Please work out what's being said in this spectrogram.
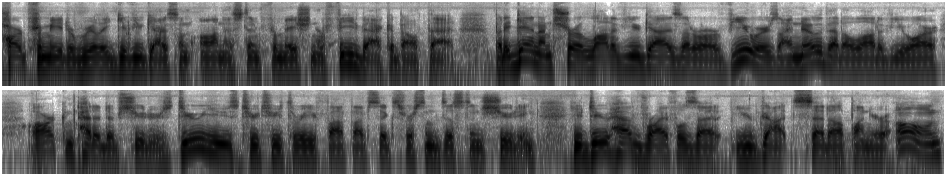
hard for me to really give you guys some honest information or feedback about that. But again, I'm sure a lot of you guys that are our viewers, I know that a lot of you are, are competitive shooters, do use 223, 556 for some distance shooting. You do have rifles that you got set up on your own,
